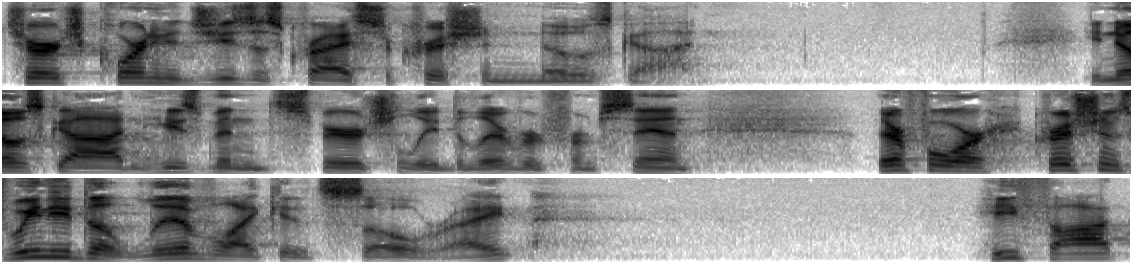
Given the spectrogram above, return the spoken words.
church, according to Jesus Christ, a Christian knows God. He knows God, and he's been spiritually delivered from sin. Therefore, Christians, we need to live like it's so, right? He thought,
